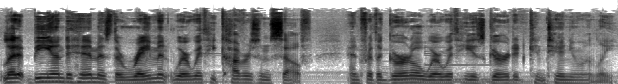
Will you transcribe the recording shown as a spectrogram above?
Let it be unto him as the raiment wherewith he covers himself, and for the girdle wherewith he is girded continually.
